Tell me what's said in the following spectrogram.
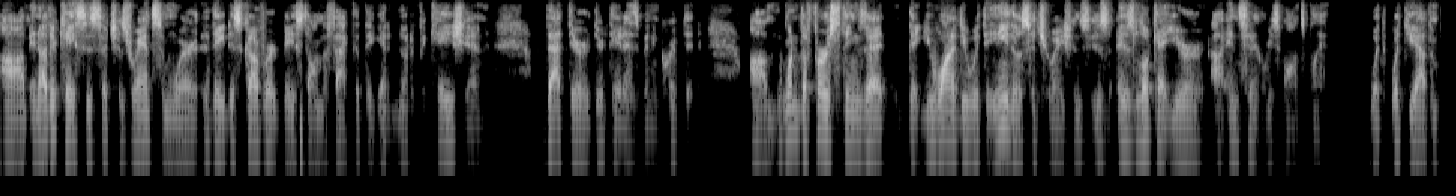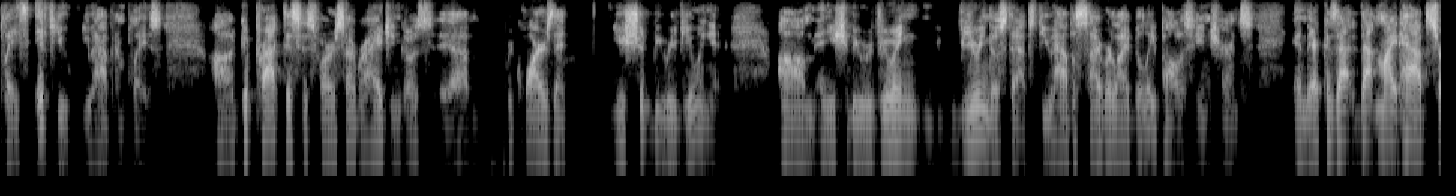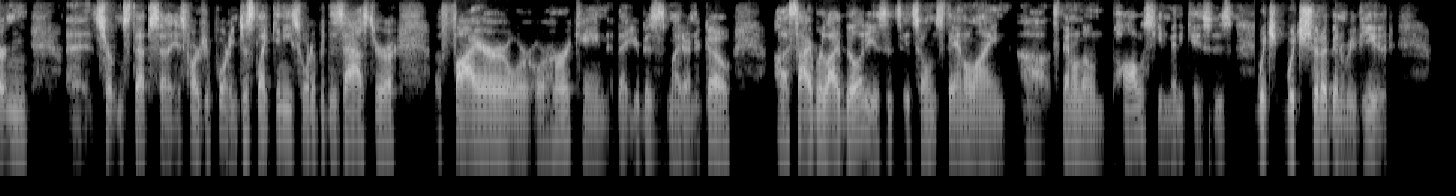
Um, in other cases, such as ransomware, they discover it based on the fact that they get a notification that their, their data has been encrypted. Um, one of the first things that, that you want to do with any of those situations is, is look at your uh, incident response plan. What, what do you have in place if you, you have it in place? Uh, good practice as far as cyber hygiene goes um, requires that you should be reviewing it um, and you should be reviewing viewing those steps. Do you have a cyber liability policy insurance in there? Because that that might have certain uh, certain steps uh, as far as reporting. Just like any sort of a disaster, a fire or, or hurricane that your business might undergo, uh, cyber liability is its, its own standalone uh, standalone policy in many cases, which which should have been reviewed.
